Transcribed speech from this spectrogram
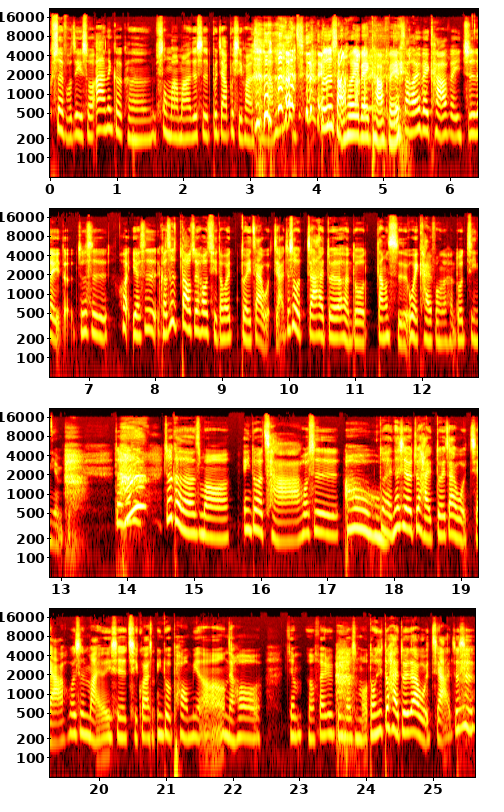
说服自己说啊，那个可能宋妈妈，就是不加不喜欢送妈妈 或是少喝一杯咖，啡。少喝一杯咖啡之类的，就是会也是，可是到最后其实都会堆在我家，就是我家还堆了很多当时未开封的很多纪念品，对，就是就可能什么印度的茶啊，或是。哦，对，那些就还堆在我家，或是买了一些奇怪什么印度的泡面啊，然后柬呃菲律宾的什么东西都还堆在我家，就是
